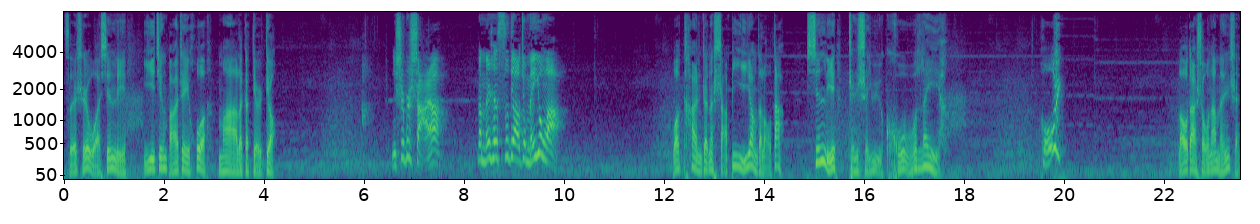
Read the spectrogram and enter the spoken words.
此时我心里已经把这货骂了个底儿掉。你是不是傻呀？那门神撕掉就没用了。我看着那傻逼一样的老大，心里真是欲哭无泪呀。嘿！老大手拿门神，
